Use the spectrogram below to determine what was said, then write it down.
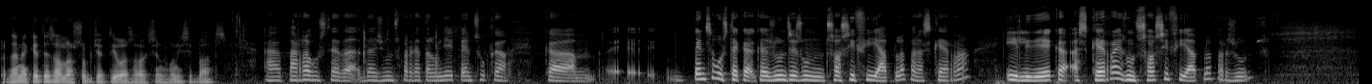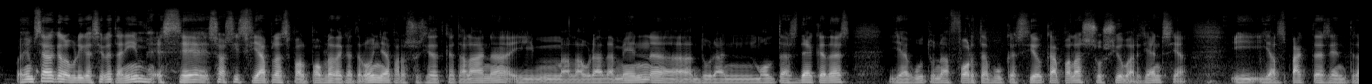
Per tant, aquest és el nostre objectiu a les eleccions municipals. Uh, parla vostè de, de Junts per Catalunya i penso que, que eh, pensa vostè que, que Junts és un soci fiable per Esquerra i li diré que Esquerra és un soci fiable per Junts? A em sembla que l'obligació que tenim és ser socis fiables pel poble de Catalunya, per la societat catalana, i malauradament eh, durant moltes dècades hi ha hagut una forta vocació cap a la sociovergència. I, i els pactes entre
